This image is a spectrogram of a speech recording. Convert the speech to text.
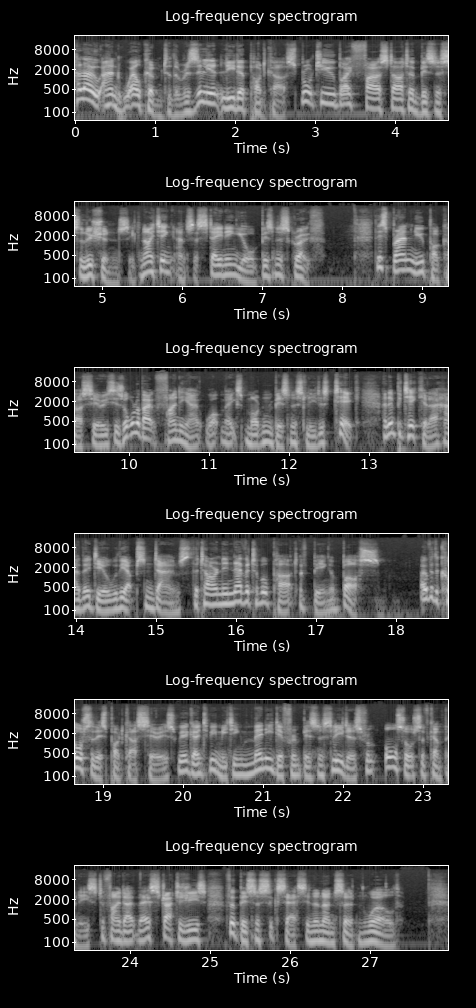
Hello and welcome to the Resilient Leader podcast, brought to you by Firestarter Business Solutions, igniting and sustaining your business growth. This brand new podcast series is all about finding out what makes modern business leaders tick, and in particular how they deal with the ups and downs that are an inevitable part of being a boss. Over the course of this podcast series, we are going to be meeting many different business leaders from all sorts of companies to find out their strategies for business success in an uncertain world.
